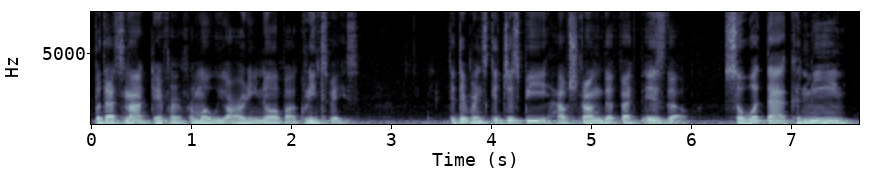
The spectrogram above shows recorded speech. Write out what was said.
But that's not different from what we already know about green space. The difference could just be how strong the effect is, though. So, what that could mean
